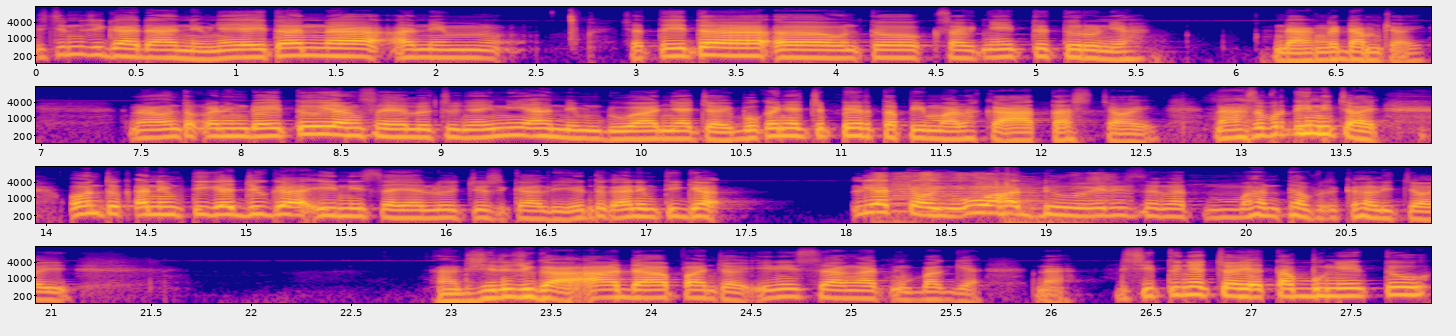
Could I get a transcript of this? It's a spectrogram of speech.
di sini juga ada animnya yaitu anda anim satu itu uh, untuk sawitnya itu turun ya. Nah, ngedam coy. Nah, untuk anim 2 itu yang saya lucunya ini anim 2-nya coy. Bukannya cepir tapi malah ke atas coy. Nah, seperti ini coy. Untuk anim 3 juga ini saya lucu sekali. Untuk anim 3 lihat coy. Waduh, ini sangat mantap sekali coy. Nah, di sini juga ada apa coy? Ini sangat ngebug ya. Nah, di situnya coy ya tabungnya itu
